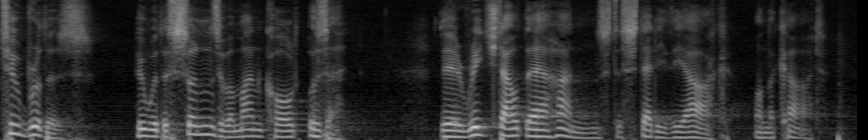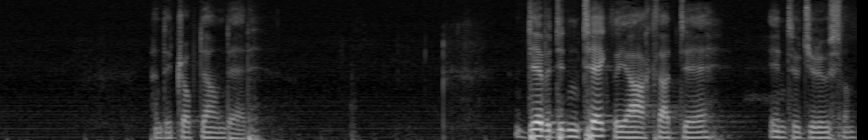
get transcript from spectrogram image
two brothers, who were the sons of a man called Uzzah, they reached out their hands to steady the ark on the cart. And they dropped down dead. David didn't take the ark that day into Jerusalem.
